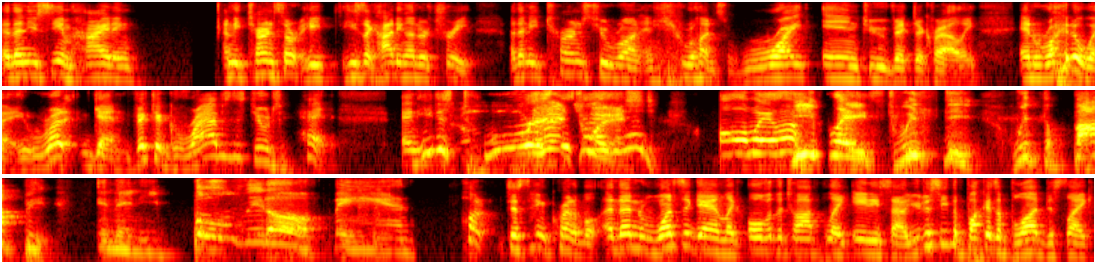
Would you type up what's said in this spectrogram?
and then you see him hiding, and he turns he he's like hiding under a tree and then he turns to run and he runs right into Victor Crowley. And right away, right again, Victor grabs this dude's head and he just twists twist all the way off. He plays twisted with the bop it and then he pulls it off, man. Just incredible. And then once again, like over the top, like 80s style, you just see the buckets of blood, just like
